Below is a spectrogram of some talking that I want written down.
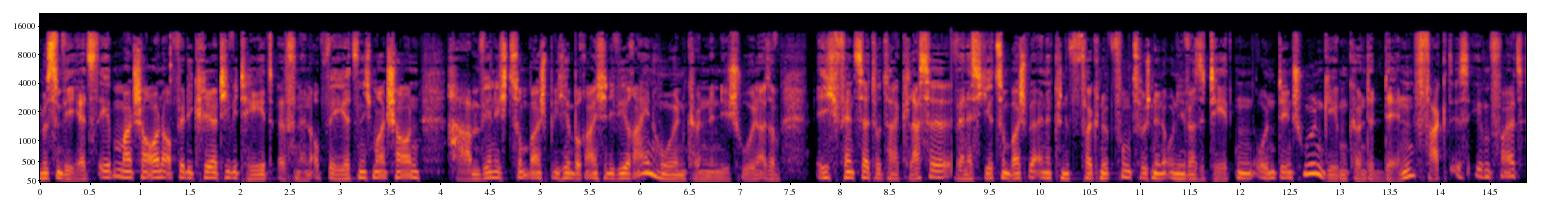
müssen wir jetzt eben mal schauen, ob wir die Kreativität öffnen, ob wir jetzt nicht mal schauen, haben wir nicht zum Beispiel hier Bereiche, die wir reinholen können in die Schulen. Also ich fände es ja total klasse, wenn es hier zum Beispiel eine Verknüpfung zwischen den Universitäten und den Schulen geben könnte. Denn Fakt ist ebenfalls,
